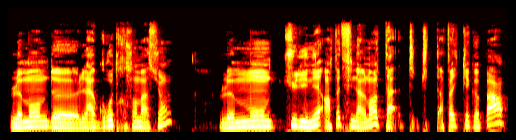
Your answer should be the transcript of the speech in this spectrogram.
le monde de l'agro-transformation, le monde culinaire. En fait, finalement, tu as, fait quelque part,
